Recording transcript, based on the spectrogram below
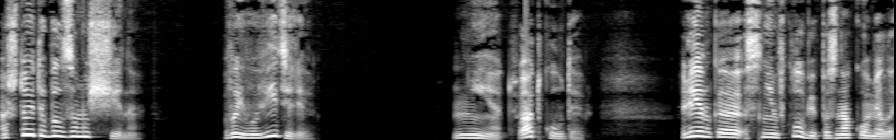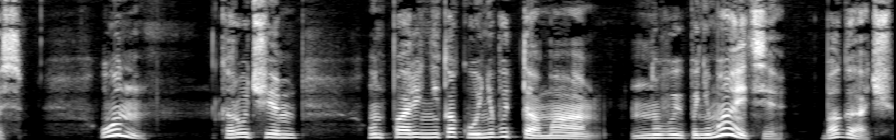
А что это был за мужчина? Вы его видели? Нет, откуда? Ленка с ним в клубе познакомилась. Он, короче, он парень не какой-нибудь там, а, ну вы понимаете, богач.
